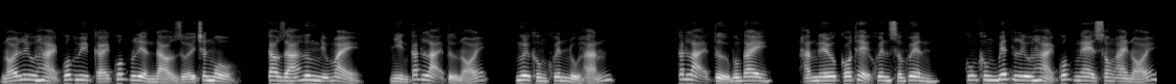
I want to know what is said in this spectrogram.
Nói Lưu Hải Quốc huy cái quốc liền đào dưới chân mồ, cao giá hưng như mày, nhìn cắt lại tử nói, ngươi không khuyên đủ hắn. Cắt lại tử buông tay, hắn nếu có thể khuyên sớm khuyên, cũng không biết Lưu Hải Quốc nghe xong ai nói,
